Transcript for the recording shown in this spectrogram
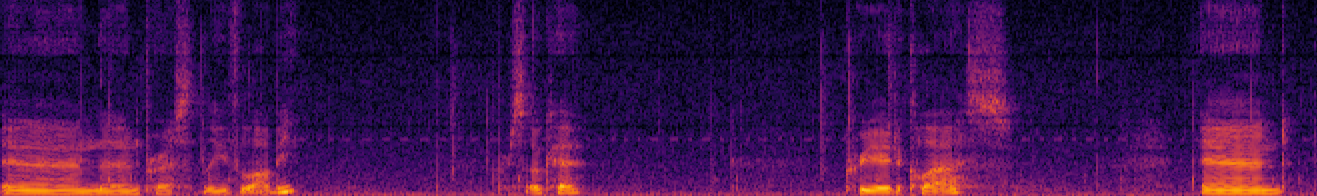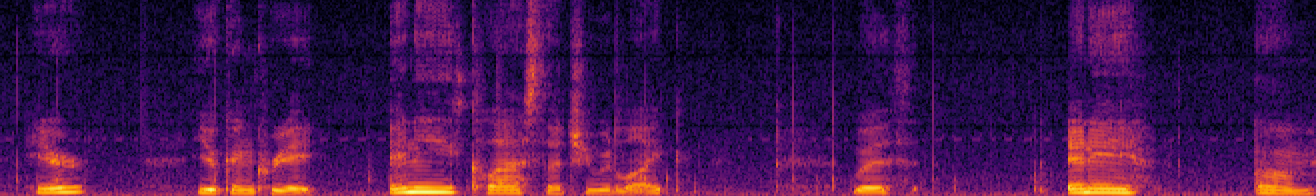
and then press leave lobby. Press OK. Create a class. And here you can create any class that you would like with any um,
